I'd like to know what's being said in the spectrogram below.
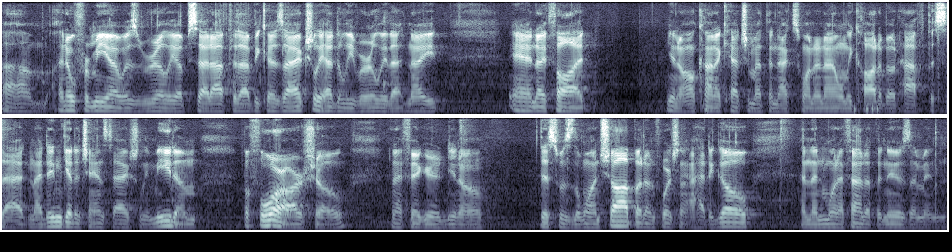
um, I know for me, I was really upset after that because I actually had to leave early that night, and I thought, you know, I'll kind of catch him at the next one, and I only caught about half the set, and I didn't get a chance to actually meet him before our show, and I figured, you know, this was the one shot, but unfortunately, I had to go, and then when I found out the news, I mean.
